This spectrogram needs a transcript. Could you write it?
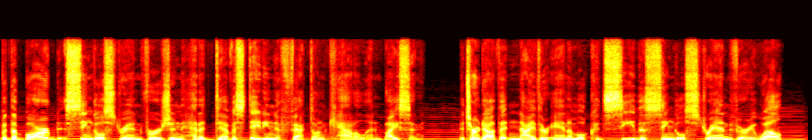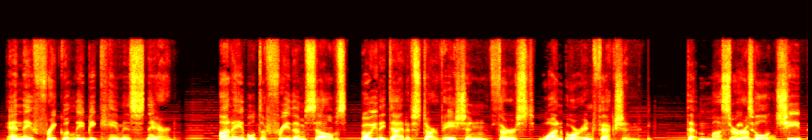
But the barbed single strand version had a devastating effect on cattle and bison. It turned out that neither animal could see the single strand very well, and they frequently became ensnared. Unable to free themselves, both they died of starvation, thirst, one, or infection. That must Durable, cheap,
